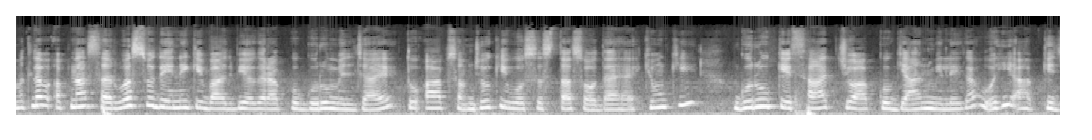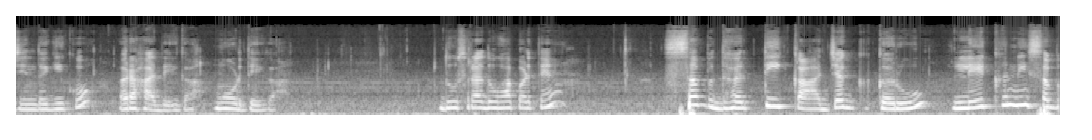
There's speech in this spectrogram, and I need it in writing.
मतलब अपना सर्वस्व देने के बाद भी अगर आपको गुरु मिल जाए तो आप समझो कि वो सस्ता सौदा है, क्योंकि गुरु के साथ जो आपको ज्ञान मिलेगा, वही आपकी ज़िंदगी को रहा देगा, मोड़ देगा। दूसरा दोहा पढ़ते हैं। सब धरती का जग करू, लेखनी सब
